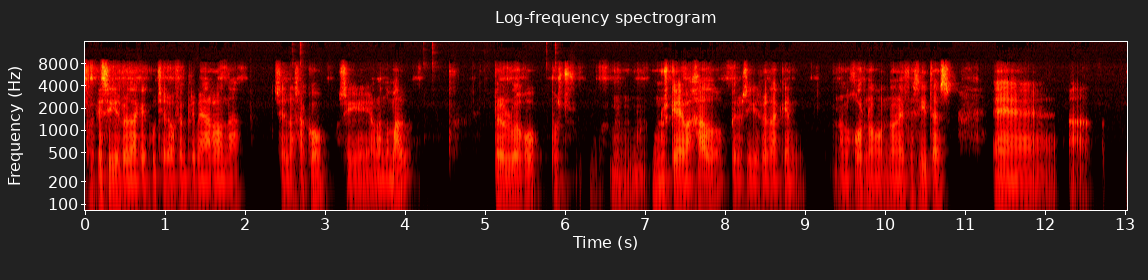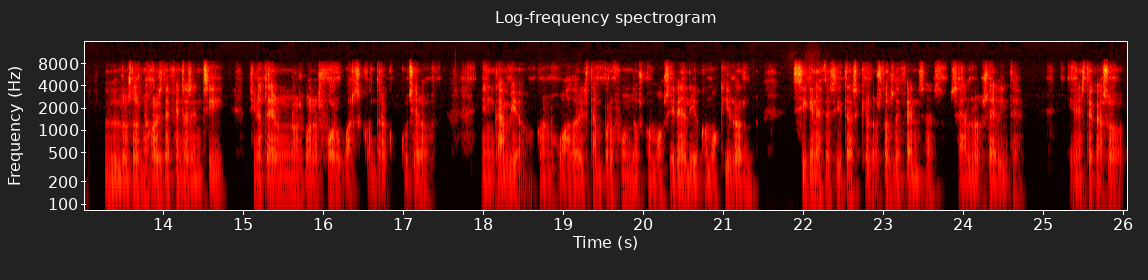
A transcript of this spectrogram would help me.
Porque sí que es verdad que Kucherov en primera ronda se la sacó, sigue hablando mal, pero luego, pues mm, no es que haya bajado, pero sí que es verdad que a lo mejor no, necesitas eh, los dos mejores defensas en sí, sino tener unos buenos forwards contra Kucherov. En cambio, con jugadores tan profundos como Sireli o como Killorn, sí que necesitas que los dos defensas sean los élite. Y en este caso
